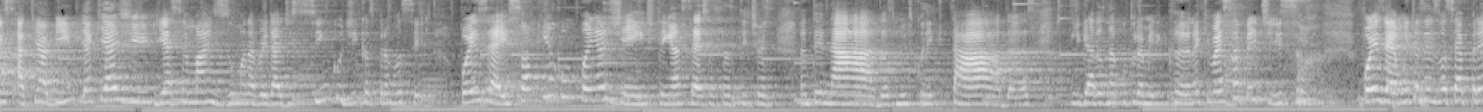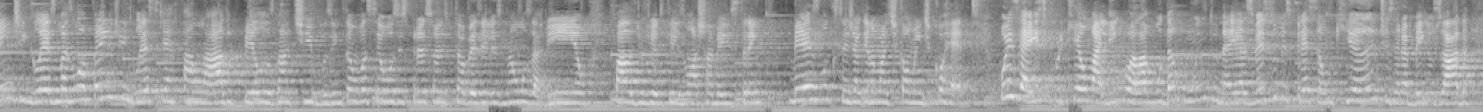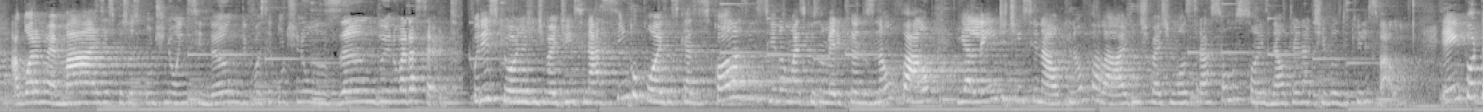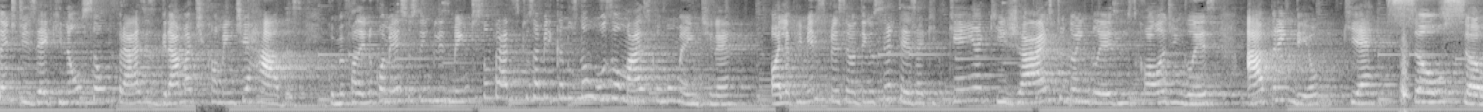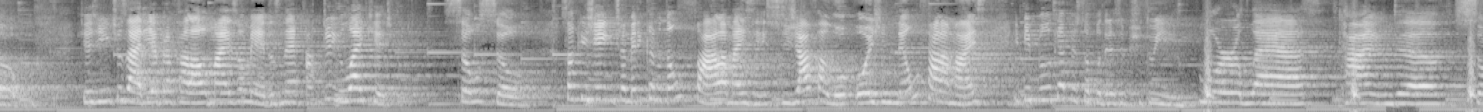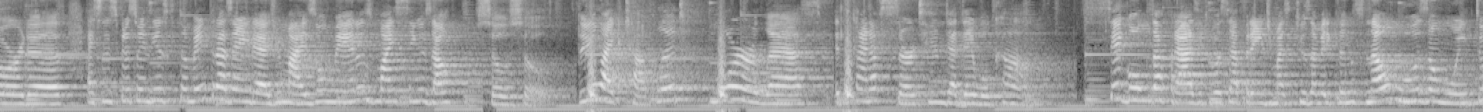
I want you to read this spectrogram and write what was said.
Thais, aqui é a Bi e aqui é a Gi. E essa é mais uma, na verdade, cinco dicas para você. Pois é, e só quem acompanha a gente tem acesso a essas teachers antenadas, muito conectadas, ligadas na cultura americana, que vai saber disso. Pois é, muitas vezes você aprende inglês, mas não aprende o inglês que é falado pelos nativos. Então você usa expressões que talvez eles não usariam, fala de um jeito que eles vão achar meio estranho, mesmo que seja gramaticalmente correto. Pois é, isso porque uma língua ela muda muito, né? E às vezes uma expressão que antes era bem usada, agora não é mais, e as pessoas continuam ensinando e você continua usando e não vai dar certo. Por isso que hoje a gente vai te ensinar cinco coisas que as escolas ensinam, mas que os americanos não falam, e além de te ensinar o que não falar, a gente vai te mostrar soluções né, alternativas do que eles falam falam. É importante dizer que não são frases gramaticalmente erradas. Como eu falei no começo, simplesmente são frases que os americanos não usam mais comumente, né? Olha, a primeira expressão eu tenho certeza que quem aqui já estudou inglês em escola de inglês aprendeu que é so so, que a gente usaria para falar o mais ou menos, né? Ah, do you like it? So so. Só que, gente, o americano não fala mais isso, já falou, hoje não fala mais. E pelo que a pessoa poderia substituir? More or less, kind of, sort of. Essas expressões que também trazem a ideia de mais ou menos, mas sem usar o so-so. Do you like chocolate? More or less. It's kind of certain that they will come. Segunda frase que você aprende, mas que os americanos não usam muito.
